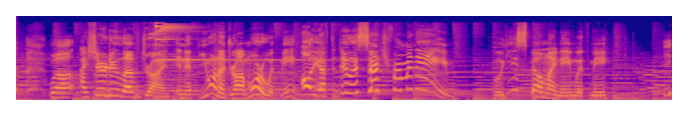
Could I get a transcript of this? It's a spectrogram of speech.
well, I sure do love drawing, and if you want to draw more with me, all you have to do is search for my name. Will you spell my name with me?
